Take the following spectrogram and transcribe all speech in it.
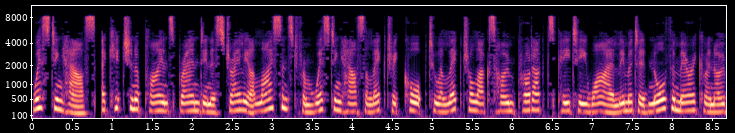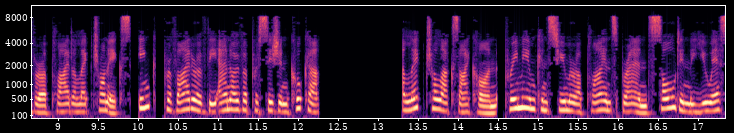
Westinghouse, a kitchen appliance brand in Australia licensed from Westinghouse Electric Corp to Electrolux Home Products Pty Limited North America Anova Applied Electronics, Inc., provider of the Anova Precision Cooker Electrolux Icon, premium consumer appliance brand sold in the U.S.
